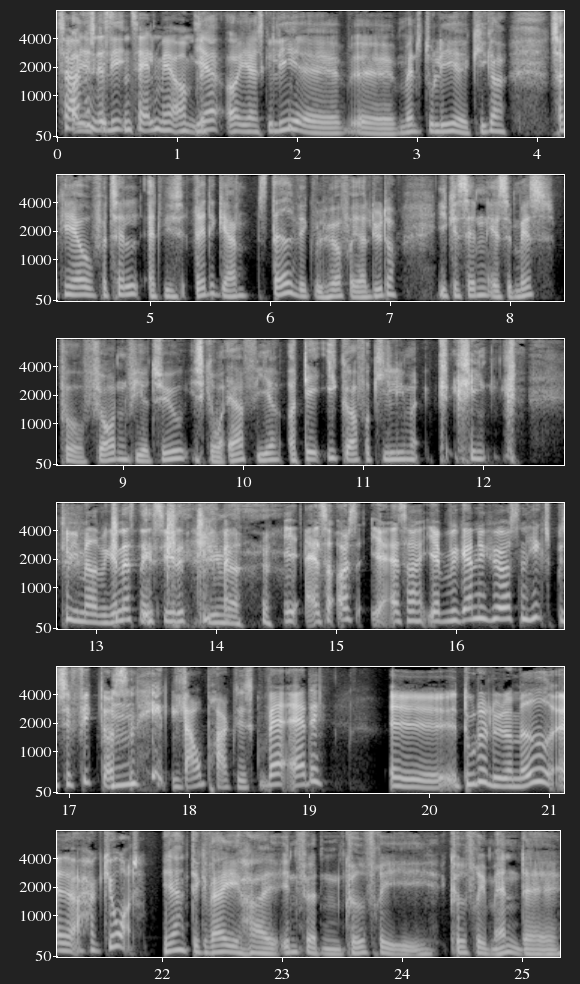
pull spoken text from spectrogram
Tør Og vi jeg skal næsten lige- tale mere om det? Ja, og jeg skal lige, øh, øh, mens du lige øh, kigger, så kan jeg jo fortælle, at vi rigtig gerne stadigvæk vil høre fra jer lytter. I kan sende en sms på 1424, I skriver R4, og det I gør for klima, klima, Klimaet, vi kan næsten ikke sige det. klima. Ja, altså også, ja, altså, jeg vil gerne høre sådan helt specifikt og Mm. sådan helt lavpraktisk. Hvad er det, øh, du der lytter med, øh, har gjort? Ja, det kan være, at I har indført en kødfri, kødfri mandag,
